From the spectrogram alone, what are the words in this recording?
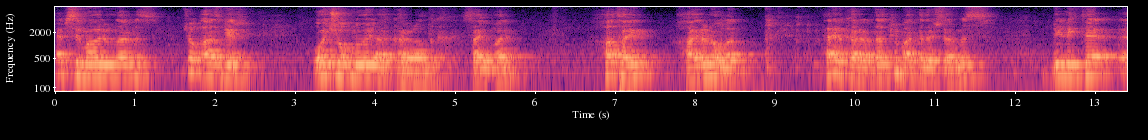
hepsi malumlarınız çok az bir oy çokluğuyla karar aldık Sayın Valim. Hatay'ın hayrına olan her kararda tüm arkadaşlarımız birlikte e,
